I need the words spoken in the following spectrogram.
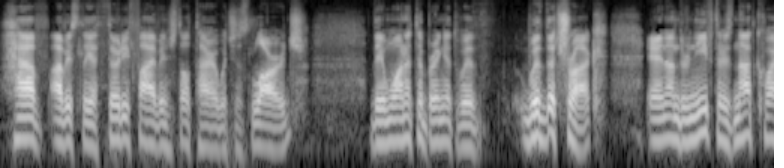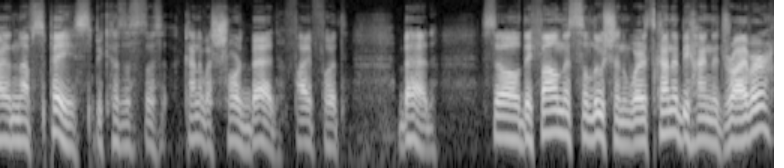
have obviously a 35 inch tall tire, which is large. They wanted to bring it with with the truck, and underneath there's not quite enough space because it's a, kind of a short bed, five foot bed. So they found a solution where it's kind of behind the driver,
